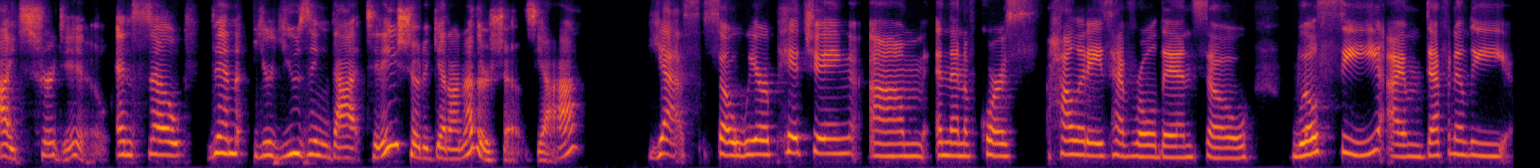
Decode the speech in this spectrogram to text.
I sure do. And so then you're using that Today Show to get on other shows, yeah? Yes. So we're pitching. Um, and then, of course, holidays have rolled in. So we'll see. I'm definitely,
